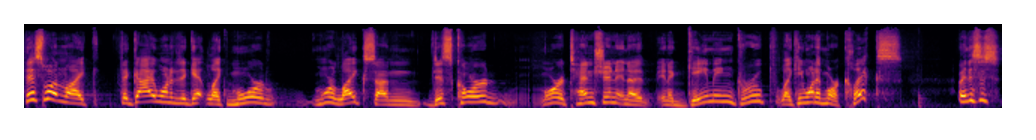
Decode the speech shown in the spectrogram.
This one, like, the guy wanted to get, like, more more likes on Discord, more attention in a in a gaming group. Like he wanted more clicks. I mean, this is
